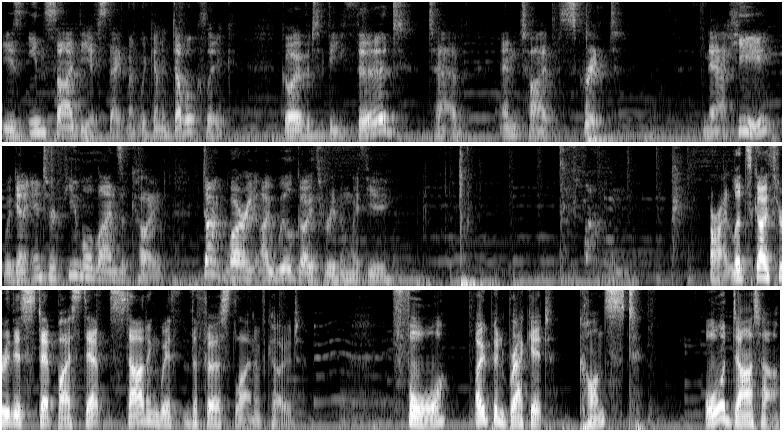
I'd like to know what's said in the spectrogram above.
is inside the if statement, we're going to double click, go over to the third tab and type script. Now here, we're going to enter a few more lines of code. Don't worry, I will go through them with you. All right, let's go through this step by step, starting with the first line of code. For open bracket const oreData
